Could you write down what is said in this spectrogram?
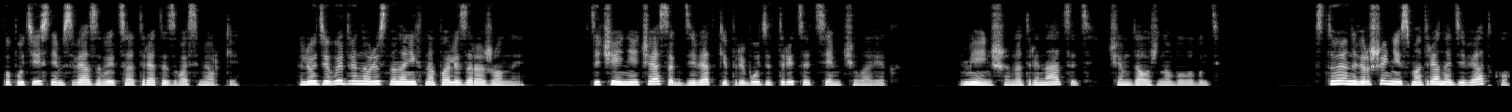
по пути с ним связывается отряд из восьмерки. Люди выдвинулись, но на них напали зараженные. В течение часа к девятке прибудет 37 человек. Меньше на 13, чем должно было быть. Стоя на вершине и смотря на девятку,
